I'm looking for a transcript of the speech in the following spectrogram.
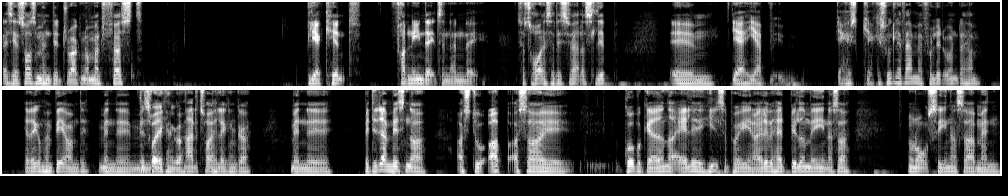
Altså, jeg tror simpelthen, det er drug, når man først bliver kendt fra den ene dag til den anden dag. Så tror jeg, altså, det er svært at slippe. Øhm, ja, jeg, jeg, jeg, jeg kan sgu ikke lade være med at få lidt ondt af ham. Jeg ved ikke, om han beder om det. Men, øh, men, Det tror jeg ikke, han gør. Nej, det tror jeg heller ikke, han gør. Men, øh, men det der med sådan at, at stå op, og så øh, gå på gaden, og alle hilser på en, og alle vil have et billede med en, og så nogle år senere, så er man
